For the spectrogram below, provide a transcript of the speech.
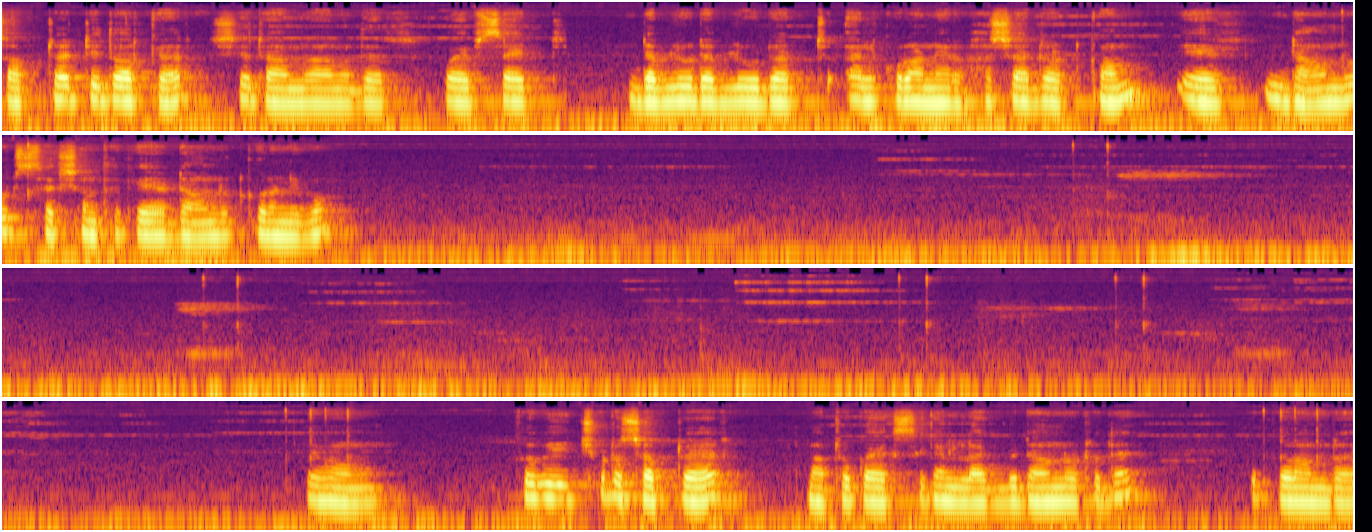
সফটওয়্যারটি দরকার, সেটা আমরা আমাদের ওয়েবসাইট ডাব্লিউ ডাব্লিউ ডট আল কোরআনের ভাষা ডট কম এর ডাউনলোড সেকশন থেকে ডাউনলোড করে নিব। এবং খুবই ছোট সফটওয়্যার মাত্র কয়েক সেকেন্ড লাগবে ডাউনলোড হতে। এরপর আমরা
